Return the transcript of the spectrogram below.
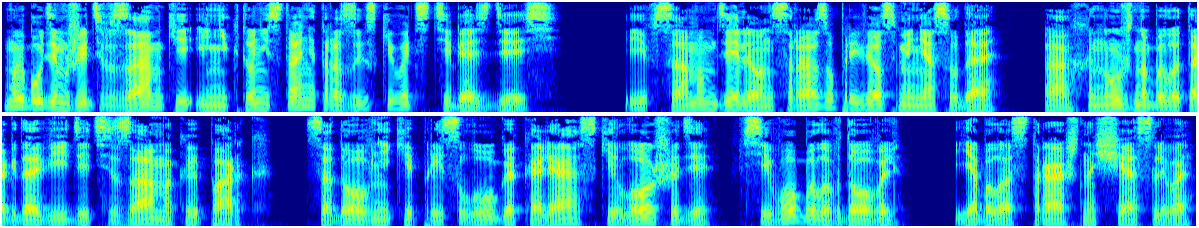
Мы будем жить в замке, и никто не станет разыскивать тебя здесь». И в самом деле он сразу привез меня сюда. Ах, нужно было тогда видеть замок и парк. Садовники, прислуга, коляски, лошади, всего было вдоволь. Я была страшно счастлива.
